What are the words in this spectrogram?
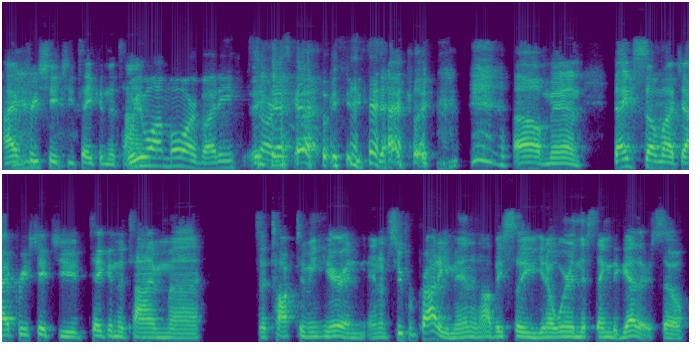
I appreciate you taking the time. We want more, buddy. Sorry, Scott. exactly. Oh man, thanks so much. I appreciate you taking the time uh, to talk to me here, and, and I'm super proud of you, man. And obviously, you know, we're in this thing together, so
